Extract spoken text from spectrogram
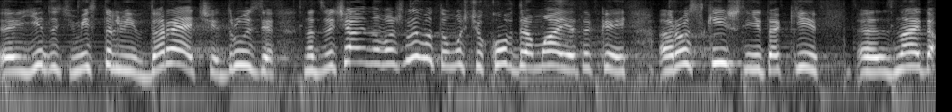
е, їдуть в місто Львів. До речі, друзі, надзвичайно важливо, тому що ковдра має такий розкішні такі, е, знаєте,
